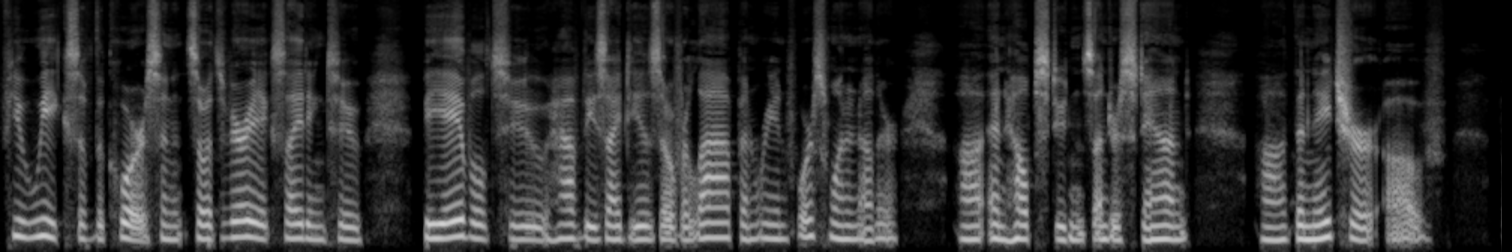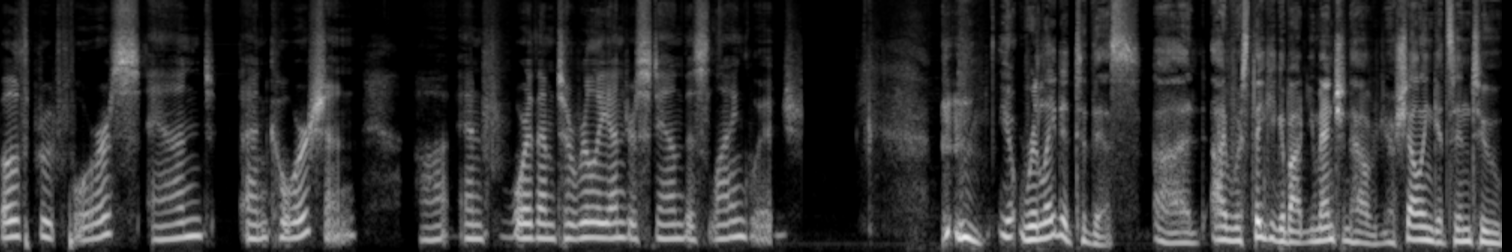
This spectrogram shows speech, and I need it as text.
few weeks of the course. And so it's very exciting to be able to have these ideas overlap and reinforce one another uh, and help students understand uh, the nature of both brute force and and coercion uh, and for them to really understand this language. you know, related to this, uh, I was thinking about you mentioned how you know, Schelling gets into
